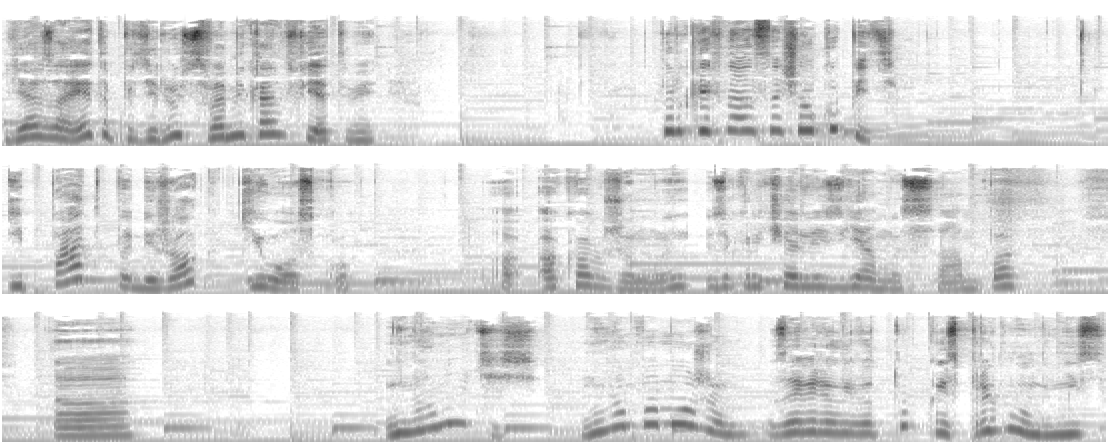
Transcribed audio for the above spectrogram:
«Я за это поделюсь с вами конфетами. Только их надо сначала купить». И Пат побежал к киоску. «А, а как же мы?» — закричали из ямы Сампа. «А, Не волнуйтесь, мы вам поможем, заверил его Тука и спрыгнул вниз.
